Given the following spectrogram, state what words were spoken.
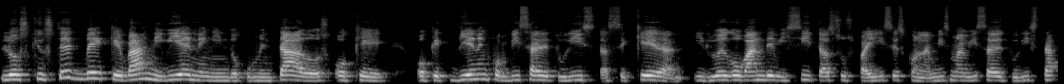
Los que usted ve que van y vienen indocumentados o que, o que vienen con visa de turista, se quedan y luego van de visita a sus países con la misma visa de turista,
